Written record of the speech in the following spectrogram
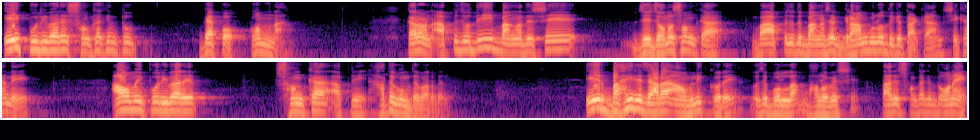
এই পরিবারের সংখ্যা কিন্তু ব্যাপক, কম না। কারণ আপনি যদি বাংলাদেশে যে জনসংখ্যা বা আপনি যদি বাংলাদেশের গ্রামগুলোর দিকে তাকান, সেখানে আওয়ামী পরিবারের সংখ্যা আপনি হাতে গুনতে পারবেন। এর বাহিরে যারা আওয়ামী লীগ করে, ওই যে বললাম, ভালোবেসে তাদের সংখ্যা কিন্তু অনেক।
